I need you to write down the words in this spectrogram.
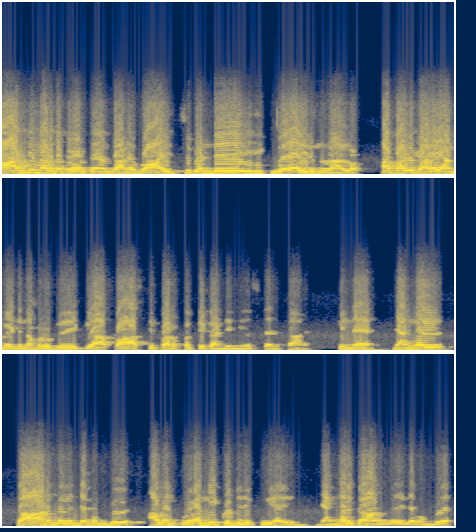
ആദ്യം നടന്ന പ്രവർത്തനം എന്താണ്? വായിച്ചുകൊണ്ടേ ഇരിക്കുകയായിരുന്നു എന്നാണല്ലോ. അപ്പൊ അത് പറയാൻ വേണ്ടി നമ്മൾ ഉപയോഗിക്കുക. പാസ്റ്റ് പെർഫെക്റ്റ് കണ്ടിന്യൂസ് ടെൻസ് ആണ്. പിന്നെ ഞങ്ങൾ കാണുന്നതിന്റെ മുമ്പ് അവൻ ഉറങ്ങിക്കൊണ്ടിരിക്കുകയായിരുന്നു. ഞങ്ങൾ കാണുന്നതിന്റെ മുമ്പ്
